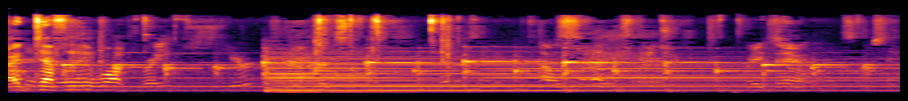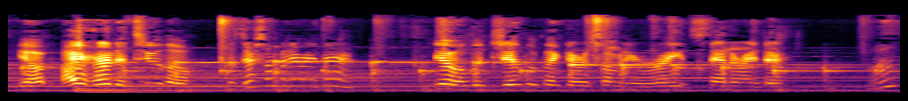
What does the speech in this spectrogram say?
I definitely walked right here. That was Right there. Yep, I heard it too though. Is there somebody right there? Yo, legit looked like there was somebody right standing right there. Well,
